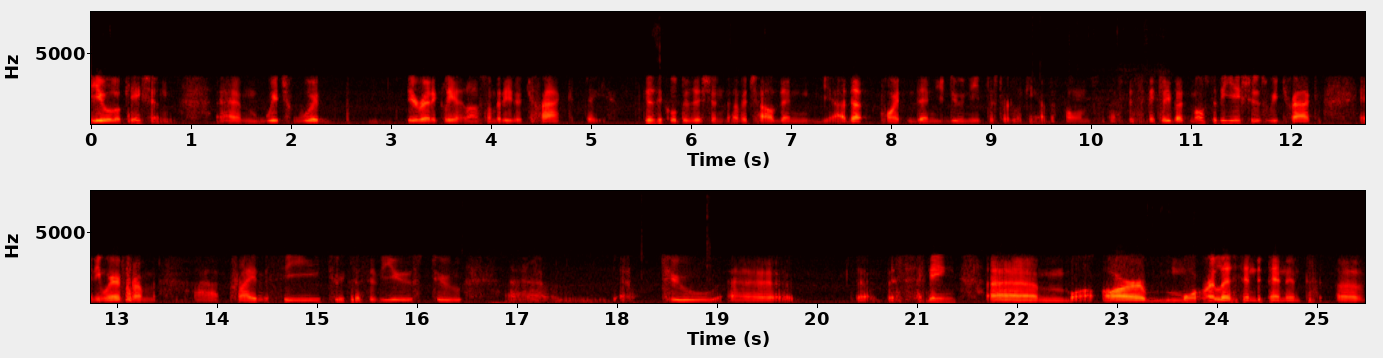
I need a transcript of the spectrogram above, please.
geolocation, um, which would theoretically allow somebody to track the physical position of a child, then yeah, at that point, then you do need to start looking at the phones specifically. But most of the issues we track, anywhere from uh, privacy to excessive use to um, to uh, the, the setting um, are more or less independent of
